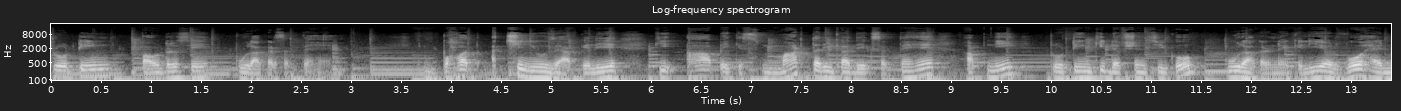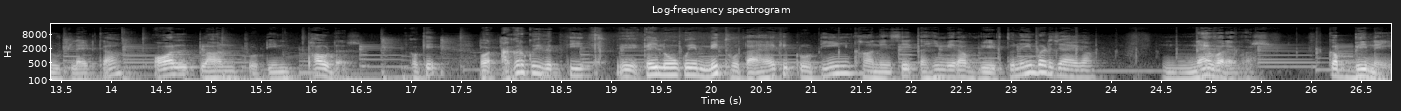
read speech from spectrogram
प्रोटीन पाउडर से पूरा कर सकते हैं। बहुत अच्छी न्यूज़ है आपके लिए कि आप एक स्मार्ट तरीका देख सकते हैं अपनी प्रोटीन की डेफिशिएंसी को पूरा करने के लिए और वो है न्यूट्रलाइट का all plant protein powder okay और अगर कोई व्यक्ति, कई लोगों को ये मिथ होता है कि प्रोटीन खाने से कहीं मेरा वेट तो नहीं बढ़ जाएगा। नेवर एवर कभी नहीं।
